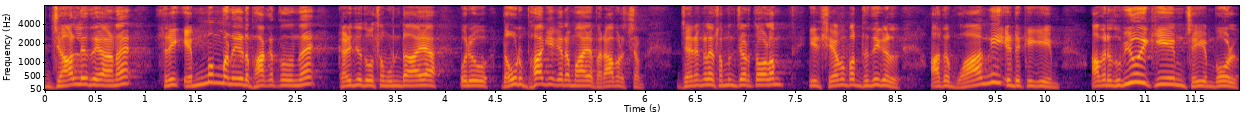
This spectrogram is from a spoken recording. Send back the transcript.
ജാള്യതയാണ് ശ്രീ എം എം മണിയുടെ ഭാഗത്തു നിന്ന് കഴിഞ്ഞ ദിവസം ഉണ്ടായ ഒരു ദൗർഭാഗ്യകരമായ പരാമർശം. ജനങ്ങളെ സംബന്ധിച്ചിടത്തോളം ഈ ക്ഷേമ പദ്ധതികൾ അത് വാങ്ങിയെടുക്കുകയും അവരത് ഉപയോഗിക്കുകയും ചെയ്യുമ്പോൾ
